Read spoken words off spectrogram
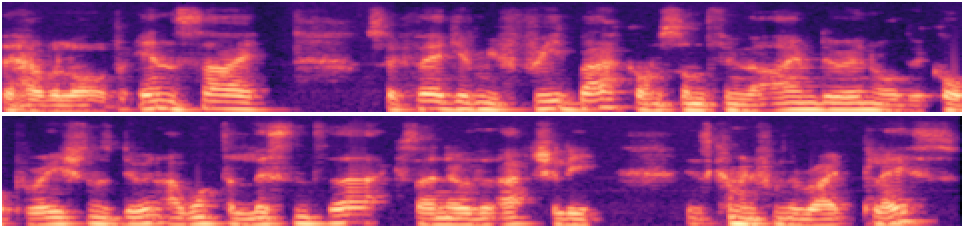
they have a lot of insight. So if they give me feedback on something that I'm doing or the corporation's doing, I want to listen to that because I know that actually it's coming from the right place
